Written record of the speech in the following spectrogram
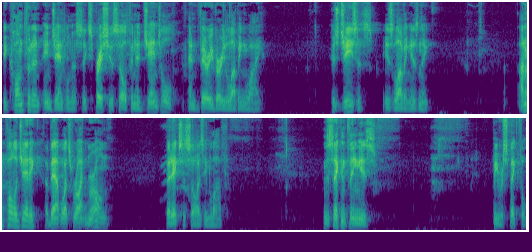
Be confident in gentleness. Express yourself in a gentle and very, very loving way. Because Jesus is loving, isn't he? Unapologetic about what's right and wrong, but exercising love. And the second thing is be respectful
